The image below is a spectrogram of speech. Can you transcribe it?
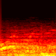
Oh,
